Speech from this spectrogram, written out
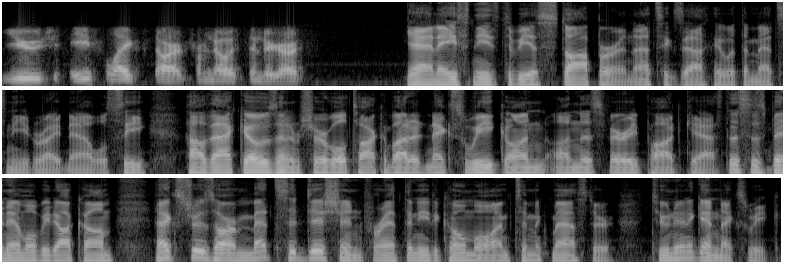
huge ace-like start from Noah Syndergaard. Yeah, an ace needs to be a stopper, and that's exactly what the Mets need right now. We'll see how that goes, and I'm sure we'll talk about it next week on, on this very podcast. This has been MLB.com Extras, our Mets edition. For Anthony DiComo, I'm Tim McMaster. Tune in again next week.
